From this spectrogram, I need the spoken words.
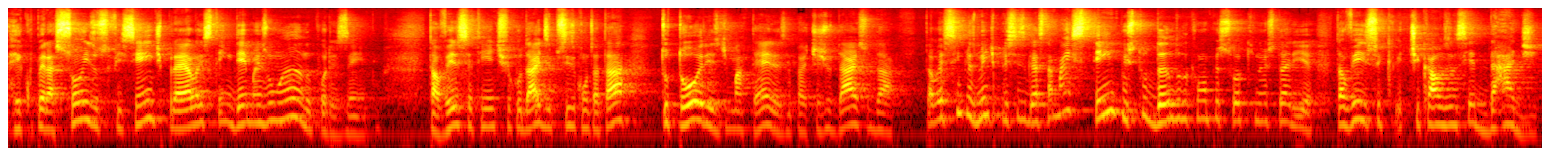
recuperações o suficiente para ela estender mais um ano, por exemplo. Talvez você tenha dificuldades e precise contratar tutores de matérias né, para te ajudar a estudar. Talvez simplesmente precise gastar mais tempo estudando do que uma pessoa que não estudaria. Talvez isso te cause ansiedade.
